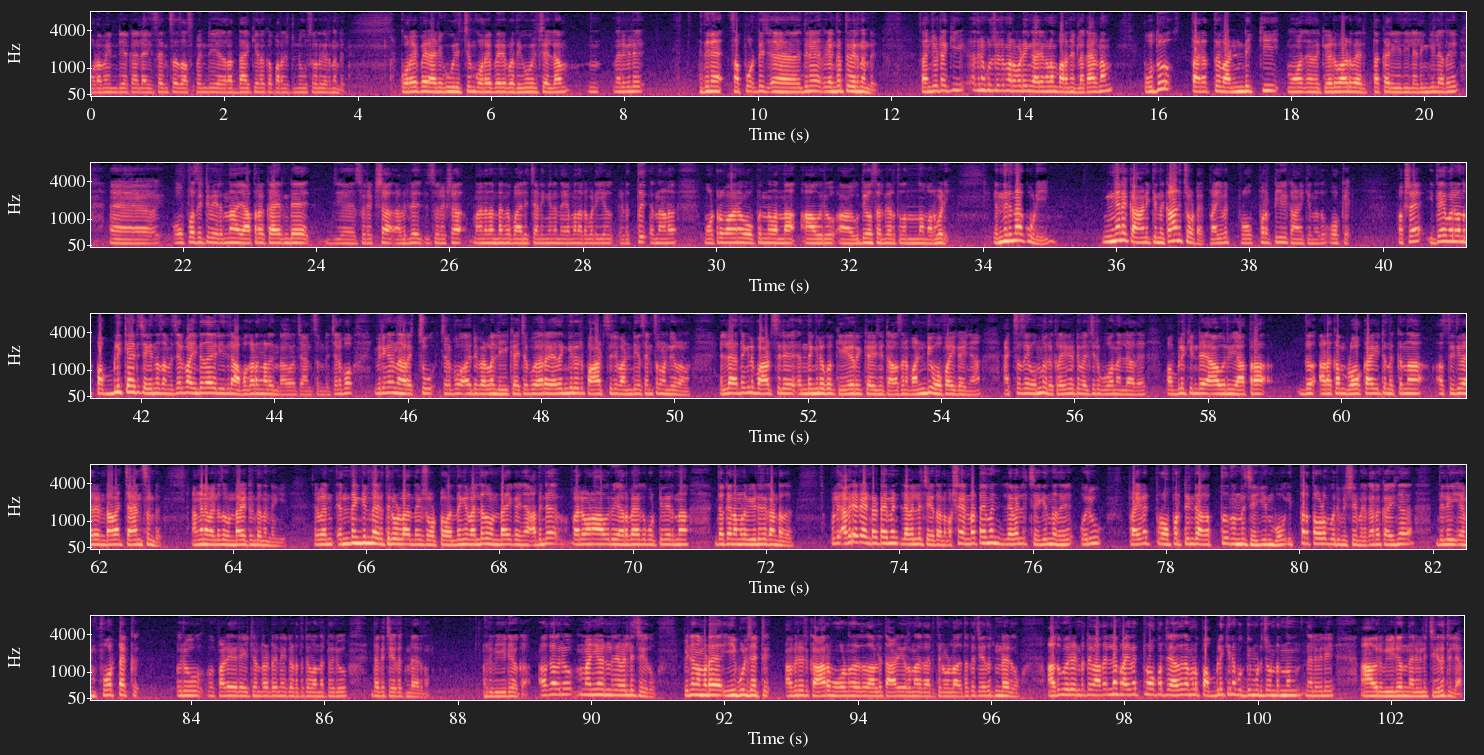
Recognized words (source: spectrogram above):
ഉടമേന്റെയൊക്കെ ലൈസൻസ് സസ്പെൻഡ് ചെയ്ത് റദ്ദാക്കി എന്നൊക്കെ പറഞ്ഞിട്ട് ന്യൂസുകൾ വരുന്നുണ്ട്. കുറെ പേര് അനുകൂലിച്ചും കുറെ പേര് പ്രതികൂലിച്ചും എല്ലാം നിലവിൽ ഇതിനെ സപ്പോർട്ട് ഇതിന് രംഗത്ത് വരുന്നുണ്ട്. സഞ്ജു ടെക്കി അതിനെ കുറിച്ചൊരു മറുപടിയും കാര്യങ്ങളും പറഞ്ഞിട്ടില്ല. കാരണം പൊതു തരത്ത് വണ്ടിക്ക് കേടുപാട് വരുത്തക്ക രീതിയിൽ അല്ലെങ്കിൽ അത് ഓപ്പോസിറ്റ് വരുന്ന യാത്രക്കാരന്റെ സുരക്ഷ അവരുടെ സുരക്ഷാ മാനദണ്ഡങ്ങൾ പാലിച്ചാണ് ഇങ്ങനെ നിയമ നടപടികൾ എടുത്ത് എന്നാണ് മോട്ടോർ വാഹന വകുപ്പിൽ നിന്ന് വന്ന ആ ഒരു ഉദ്യോഗസ്ഥരുടെ അടുത്ത് വന്ന മറുപടി. എന്നിരുന്നാൽ കൂടി ഇങ്ങനെ കാണിക്കുന്നത് കാണിച്ചോട്ടെ പ്രൈവറ്റ് പ്രോപ്പർട്ടിയിൽ കാണിക്കുന്നത് ഓക്കെ പക്ഷേ ഇതേപോലെ വന്ന് പബ്ലിക്കായിട്ട് ചെയ്യുന്ന സമയത്ത് ചിലപ്പോൾ അതിന്റെതായ രീതിയിൽ അപകടങ്ങൾ ഉണ്ടാകാൻ ചാൻസ് ഉണ്ട്. ചിലപ്പോൾ ഇവരിങ്ങനെ നിറച്ചു ചിലപ്പോൾ അതിന്റെ വെള്ളം ലീക്കായി ചിലപ്പോൾ വേറെ ഏതെങ്കിലും ഒരു പാർട്സിൽ വണ്ടി സെൻസർ വണ്ടികളാണ്. എല്ലാ എന്തെങ്കിലും പാർട്സിൽ എന്തെങ്കിലുമൊക്കെ കയറി കഴിഞ്ഞിട്ട് അവസാനം വണ്ടി ഓഫായി കഴിഞ്ഞാൽ ആക്സസ് ഒന്നുമില്ല. ക്രെയിനിട്ട് വലിച്ചിട്ട് പോകാന്നല്ലാതെ പബ്ലിക്കിന്റെ ആ ഒരു യാത്ര ഇത് അടക്കം ബ്ലോക്കായിട്ട് നിൽക്കുന്ന സ്ഥിതി വരെ ഉണ്ടാവാൻ ചാൻസ് ഉണ്ട്. അങ്ങനെ വല്ലതും ഉണ്ടായിട്ടുണ്ടെന്നുണ്ടെങ്കിൽ. ചിലപ്പോൾ എന്തെങ്കിലും തരത്തിലുള്ള എന്തെങ്കിലും ഷോട്ടോ എന്തെങ്കിലും വല്ലതും ഉണ്ടായി കഴിഞ്ഞാൽ അതിന്റെ ഫലമാണ് ആ ഒരു എയർ ബാഗ് പൊട്ടി വരുന്ന ഇതൊക്കെ നമ്മൾ വീഡിയോയിൽ കണ്ടത്. പുള്ളി അവരൊരു എന്റർടൈൻമെന്റ് ലെവലിൽ ചെയ്തതാണ്. പക്ഷെ എന്റർടൈൻമെന്റ് ലെവലിൽ ചെയ്യുന്നത് ഒരു പ്രൈവറ്റ് പ്രോപ്പർട്ടിന്റെ അകത്ത് നിന്ന് ചെയ്യുമ്പോൾ ഇത്രത്തോളം ഒരു വിഷയം വരും. കാരണം കഴിഞ്ഞ ഇതിൽ എം ഫോർ ടെക് ഒരു പഴയ ഒരു എയ്റ്റ് ഹൺഡ്രഡിനെയൊക്കെ എടുത്തിട്ട് വന്നിട്ട് ഒരു ഇതൊക്കെ ചെയ്തിട്ടുണ്ടായിരുന്നു. ഒരു വീഡിയോ ഒക്കെ. അതൊക്കെ ഒരു മനിയൊരു ലെവലിൽ ചെയ്തു. പിന്നെ നമ്മുടെ ഇ ബുൾ ജെറ്റ് അവരൊരു കാറ് മുകളിൽ നിന്ന് തള്ളി താഴെ ഇറുന്ന തരത്തിലുള്ള ഇതൊക്കെ ചെയ്തിട്ടുണ്ടായിരുന്നു. അതും ഒരു എന്റർടൈൻ അതെല്ലാം പ്രൈവറ്റ് പ്രോപ്പർട്ടി അത് നമ്മൾ പബ്ലിക്കിനെ ബുദ്ധിമുട്ടിച്ചുകൊണ്ടൊന്നും നിലവിൽ ആ ഒരു വീഡിയോ ഒന്നും നിലവിൽ ചെയ്തിട്ടില്ല.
